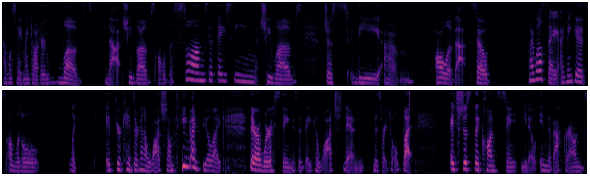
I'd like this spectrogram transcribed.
I will say, my daughter loves that. She loves all the songs that they sing. She loves just the um, all of that. So I will say, I think it's a little like if your kids are going to watch something, I feel like there are worse things that they can watch than Miss Rachel. But it's just the constant, you know, in the background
